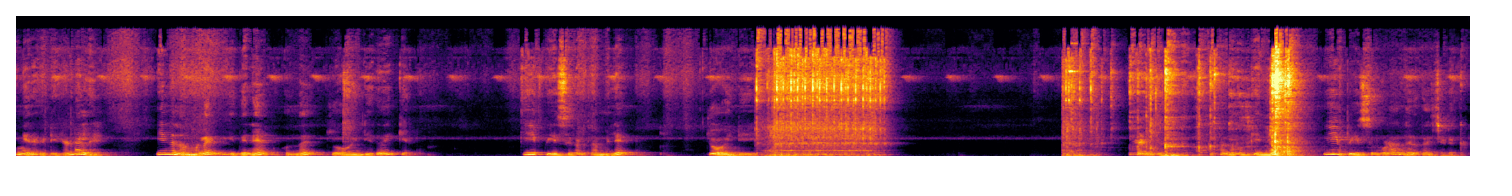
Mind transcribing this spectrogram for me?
ഇങ്ങനെ കിട്ടിയിട്ടുണ്ടല്ലേ ഇനി നമ്മൾ ഇതിനെ ഒന്ന് ജോയിൻ ചെയ്ത് വയ്ക്കാം ഈ പീസുകൾ തമ്മിൽ ജോയിൻ ചെയ്യുക അപ്പോൾ നമുക്കിനി ഈ പീസും കൂടെ അങ്ങനെ തയ്ച്ചെടുക്കാം.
